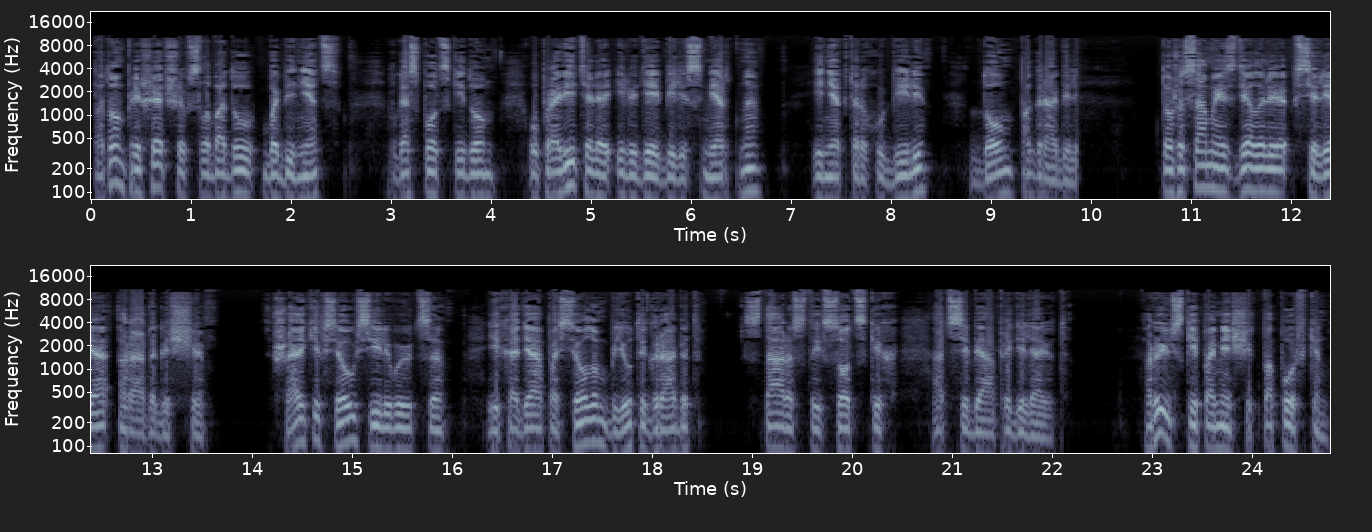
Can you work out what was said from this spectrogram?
Потом пришедший в Слободу бабинец в господский дом, управителя и людей били смертно, и некоторых убили, дом пограбили. То же самое сделали в селе Радогоще. Шайки все усиливаются, и, ходя по селам, бьют и грабят. Старосты соцких от себя определяют. Рыльский помещик Поповкин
